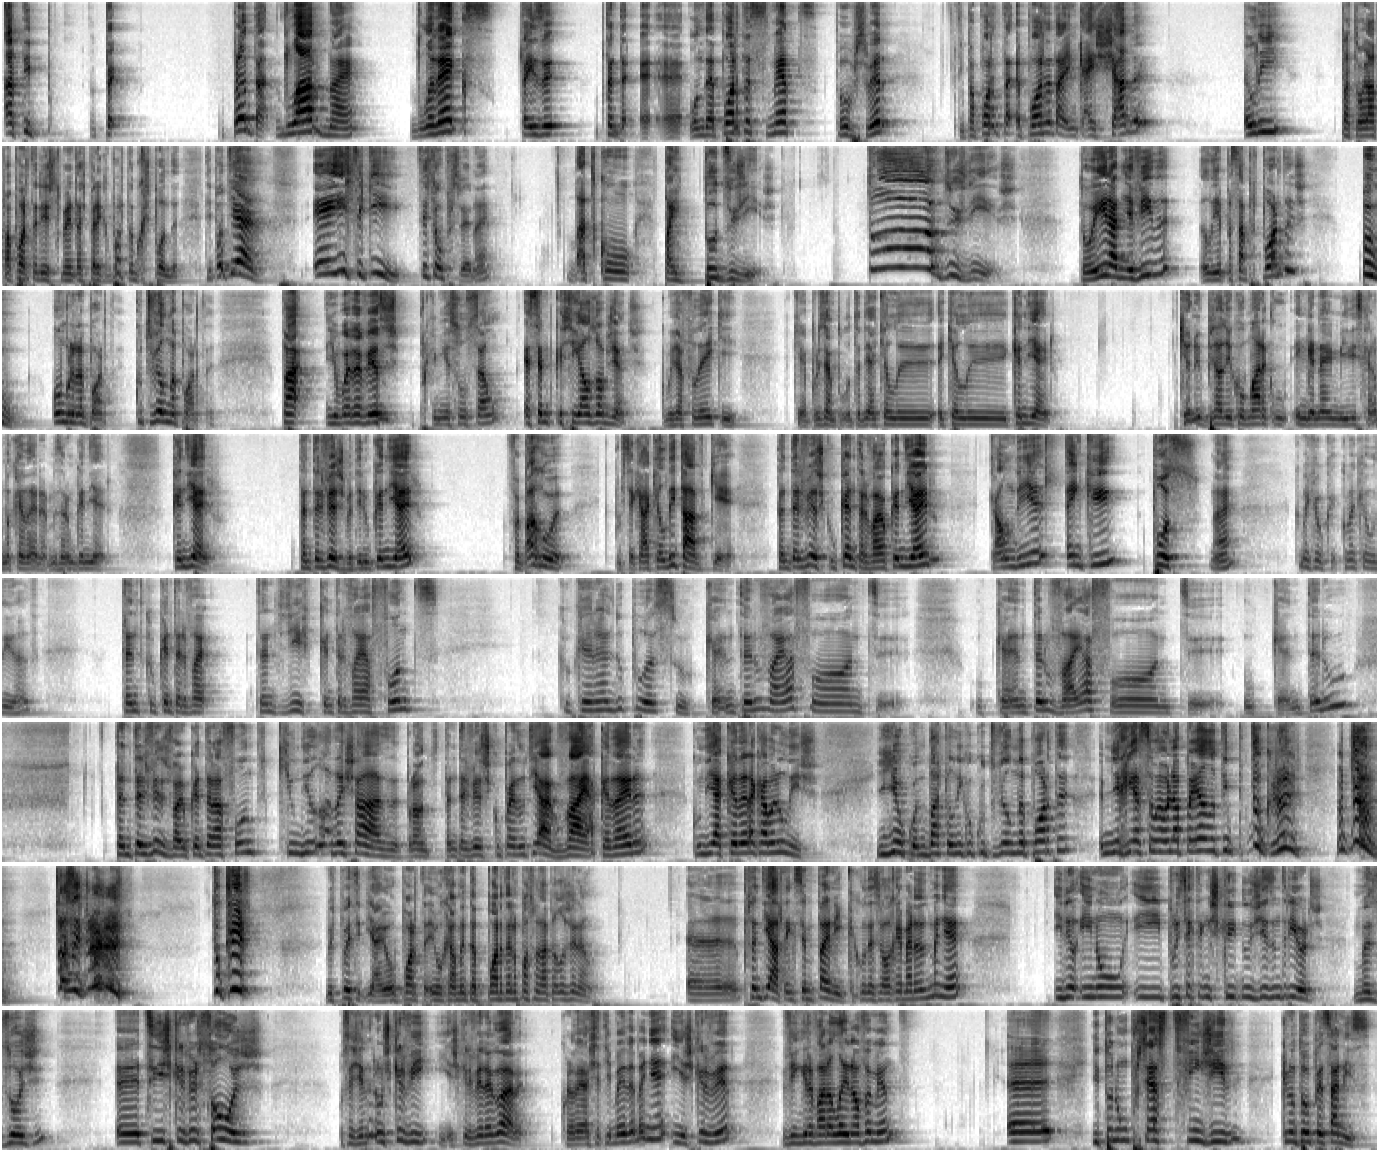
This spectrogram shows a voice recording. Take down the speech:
há tipo... tem- Pronto, há de lado, não é? De ladex, tens. Portanto, a- a- onde a porta se mete. Estão a perceber? Tipo, a porta, a porta está encaixada ali. Estou a olhar para a porta neste momento à espera que a porta me responda. Tipo, ó Tiago, é isto aqui. Vocês estão a perceber, não é? Bato com, pai, todos os dias. Todos os dias. Estou a ir à minha vida, ali a passar por portas, pum, ombro na porta, cotovelo na porta. Pá, e uma das vezes, porque a minha solução é sempre castigar os objetos, como eu já falei aqui. Que é, por exemplo, eu teria aquele, aquele candeeiro. Que eu no episódio com o Marco enganei-me e disse que era uma cadeira, mas era um candeeiro. Candeeiro. Tantas vezes bati no candeeiro, foi para a rua. Por isso é que há aquele ditado que é tantas vezes que o cântaro vai ao candeeiro, que há um dia em que poço, não é? Como é que é como é, que é o ditado? Tanto que o cântaro vai. Tantos dias que o cântaro vai à fonte, que o caralho do poço. O cântaro vai à fonte. O cântaro vai à fonte. O cântaro. Tantas vezes vai o cântaro à fonte que um dia lá deixa a asa. Pronto, tantas vezes que o pé do Tiago vai à cadeira que um dia a cadeira acaba no lixo. E eu, quando bato ali com o cotovelo na porta, a minha reação é olhar para ela tipo: Tu caralho? Tu? Queres? Mas depois, tipo, yeah, eu, porta, eu realmente a porta não posso mandar pela janela. Uh, portanto, já, tenho sempre pânico que aconteça qualquer merda de manhã e, não, e, não, e por isso é que tenho escrito nos dias anteriores. Mas hoje uh, decidi escrever só hoje. Ou seja, ainda não escrevi. Ia escrever agora. Acordei às sete e meia da manhã, ia escrever, vim gravar a lei novamente uh, e estou num processo de fingir que não estou a pensar nisso.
